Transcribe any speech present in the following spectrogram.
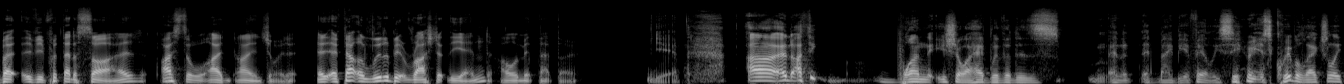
But if you put that aside, I still I, I enjoyed it. it. It felt a little bit rushed at the end. I'll admit that though. Yeah. Uh, and I think one issue I had with it is, and it, it may be a fairly serious quibble actually.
